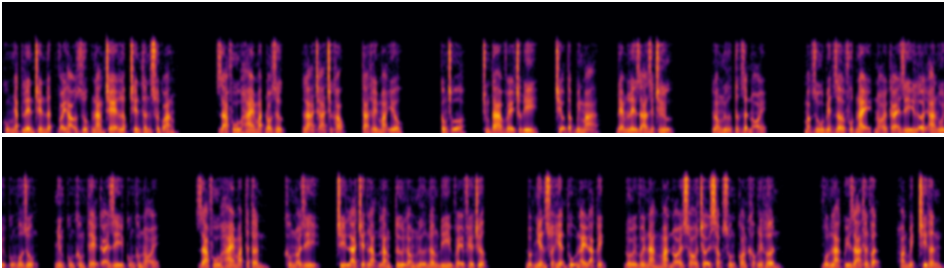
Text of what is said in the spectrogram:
cũng nhặt lên trên đất váy hào giúp nàng che lấp trên thân xuân quang. Giả phù hai mắt đỏ rực, lã chã chứ khóc, ta thấy mà yêu. Công chúa, chúng ta về trước đi, triệu tập binh mã, đem lê gia diệt trừ. Long nữ tức giận nói. Mặc dù biết giờ phút này nói cái gì lời an ủi cũng vô dụng nhưng cũng không thể cái gì cũng không nói. Giả phù hai mắt thất thần, không nói gì, chỉ là chết lặng lăng từ long nữ nâng đi về phía trước. Đột nhiên xuất hiện thụ này đà kích, đối với nàng mà nói so trời sập xuống còn khốc liệt hơn. Vốn là quý giá thân phận, hoàn bích chi thân,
